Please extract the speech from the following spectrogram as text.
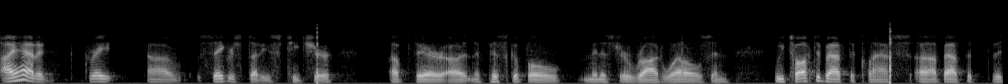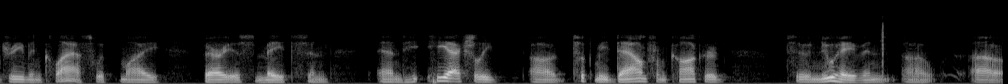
I had a great uh, sacred studies teacher up there, uh, an Episcopal minister, Rod Wells, and we talked about the class, uh, about the the dream in class with my various mates, and and he he actually uh, took me down from Concord to New Haven, uh, uh,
